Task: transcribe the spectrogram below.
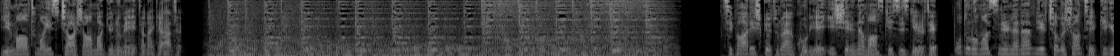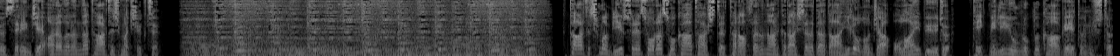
26 Mayıs çarşamba günü meydana geldi. Sipariş götüren kurye iş yerine maskesiz girdi. Bu duruma sinirlenen bir çalışan tepki gösterince aralarında tartışma çıktı. Tartışma bir süre sonra sokağa taştı. Tarafların arkadaşları da dahil olunca olay büyüdü. Tekmeli yumruklu kavgaya dönüştü.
